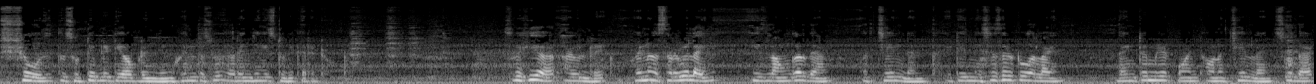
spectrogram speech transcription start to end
shows the suitability of ranging when the ranging is to be carried out. So here I will write when a survey line is longer than a chain length, it is necessary to align the intermediate point on a chain line so that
